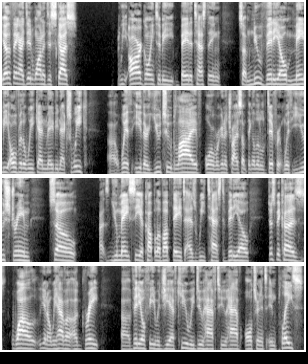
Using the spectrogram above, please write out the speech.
The other thing I did want to discuss we are going to be beta testing some new video, maybe over the weekend, maybe next week, uh, with either YouTube Live or we're going to try something a little different with Ustream. So uh, you may see a couple of updates as we test video, just because while you know we have a, a great uh, video feed with GFQ, we do have to have alternates in place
